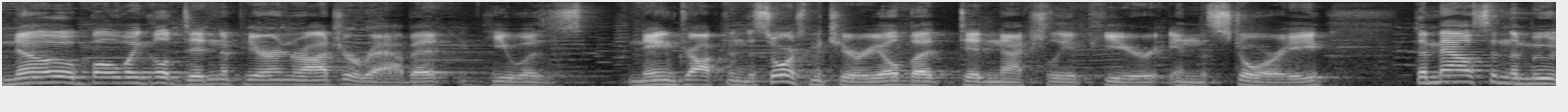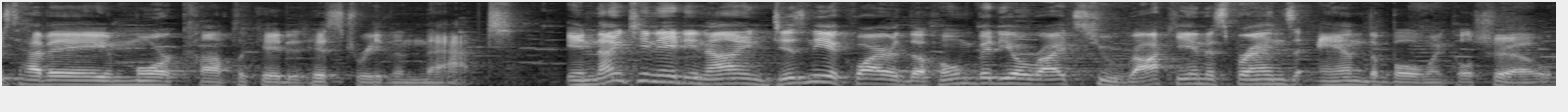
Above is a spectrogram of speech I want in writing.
No, Bullwinkle didn't appear in Roger Rabbit. He was name dropped in the source material, but didn't actually appear in the story. The Mouse and the Moose have a more complicated history than that. In 1989, Disney acquired the home video rights to Rocky and His Friends and The Bullwinkle Show.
